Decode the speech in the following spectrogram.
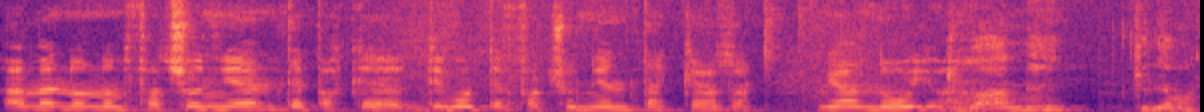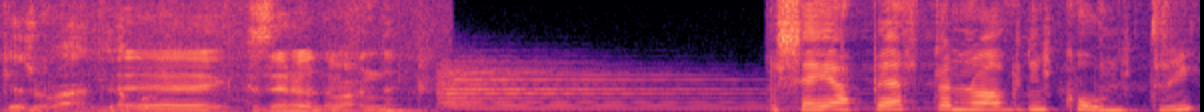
a me non, non faccio niente perché di volte faccio niente a casa, mi annoio. Giovanni? Chiediamo anche a Giovanni. Eh, cos'era la domanda? Sei aperta a nuovi incontri?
